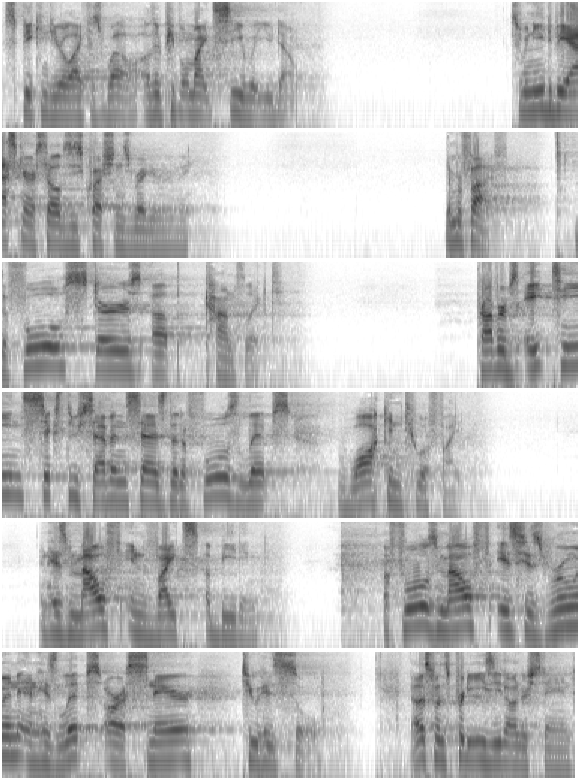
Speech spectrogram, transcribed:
speak into your life as well. Other people might see what you don't. So we need to be asking ourselves these questions regularly. Number five, the fool stirs up conflict. Proverbs 18, 6 through 7 says that a fool's lips walk into a fight, and his mouth invites a beating. A fool's mouth is his ruin, and his lips are a snare to his soul. Now, this one's pretty easy to understand.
